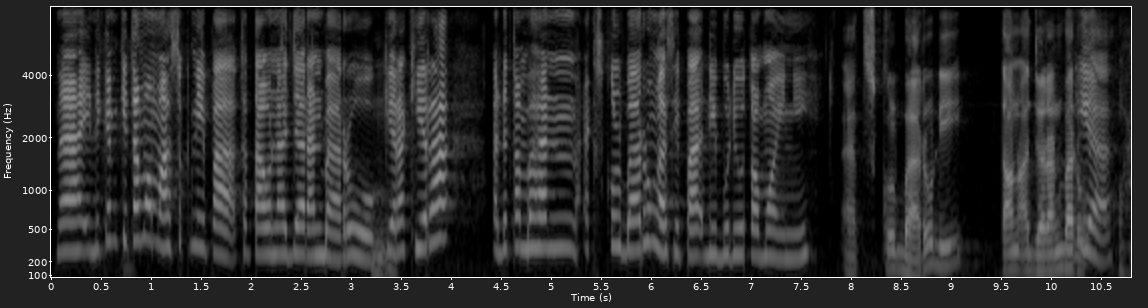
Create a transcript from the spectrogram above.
Nah, ini kan kita mau masuk nih, Pak, ke tahun ajaran baru. Kira-kira ada tambahan ekskul baru nggak sih, Pak, di Budi Utomo ini? At school baru di tahun ajaran baru. Iya. Wah,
